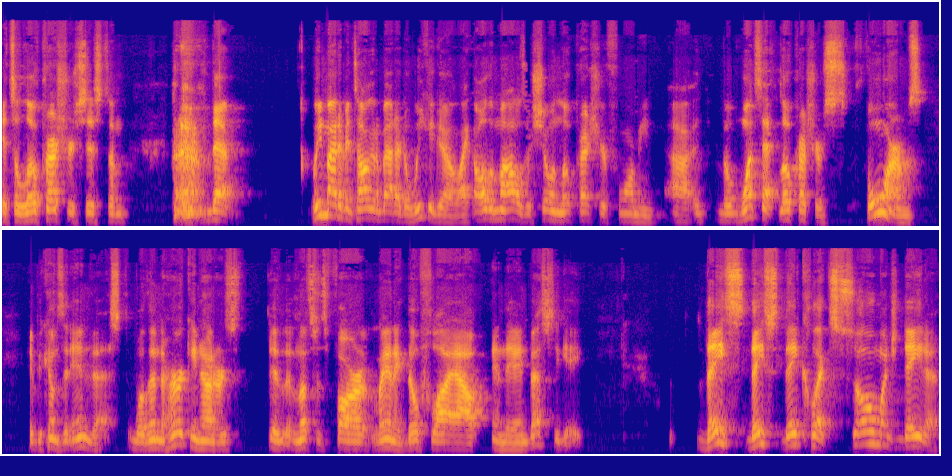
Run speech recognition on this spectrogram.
it's a low pressure system that we might have been talking about it a week ago. Like all the models are showing low pressure forming. Uh, but once that low pressure forms, it becomes an invest. Well, then the hurricane hunters, unless it's far Atlantic, they'll fly out and they investigate. They they they collect so much data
